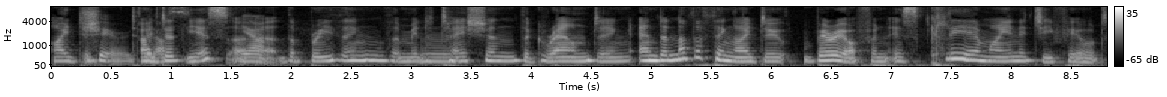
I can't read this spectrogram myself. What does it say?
I did shared. I with did, us. yes. Uh, Yeah. uh, the breathing, the meditation, the grounding. And another thing I do very often is clear my energy field.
